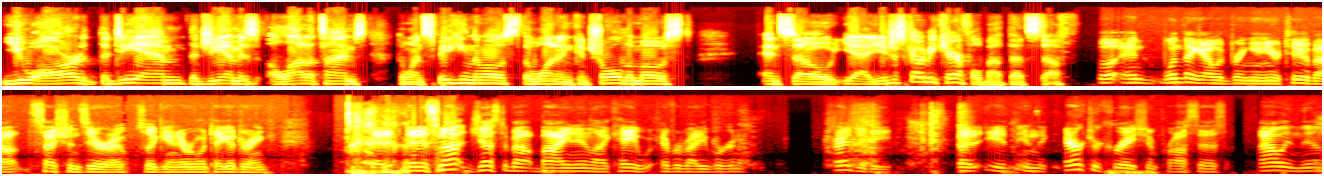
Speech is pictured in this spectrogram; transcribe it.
you are the DM. The GM is a lot of times the one speaking the most, the one in control the most, and so yeah, you just got to be careful about that stuff. Well, and one thing I would bring in here too about session zero. So again, everyone take a drink. that, it, that it's not just about buying in, like, hey, everybody, we're gonna tragedy, but in, in the character creation process, allowing them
